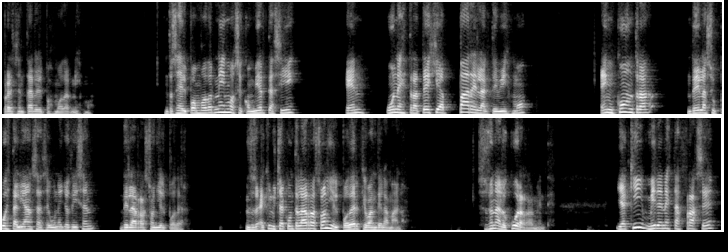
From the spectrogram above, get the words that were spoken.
presentar el posmodernismo. Entonces el posmodernismo se convierte así en una estrategia para el activismo en contra de la supuesta alianza, según ellos dicen, de la razón y el poder. Entonces hay que luchar contra la razón y el poder que van de la mano. Eso es una locura realmente. Y aquí miren esta frase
